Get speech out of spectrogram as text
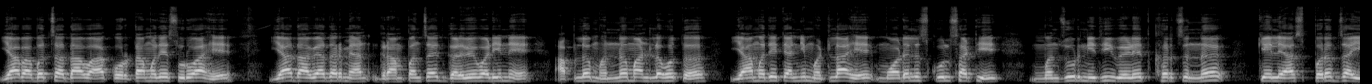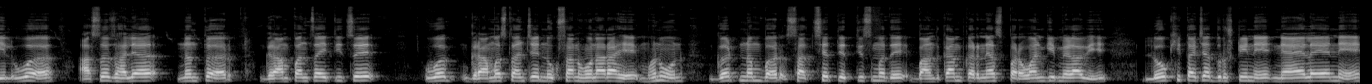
याबाबतचा दावा कोर्टामध्ये सुरू आहे. या दाव्यादरम्यान ग्रामपंचायत गळवेवाडीने आपलं म्हणणं मांडलं होतं. यामध्ये त्यांनी म्हटलं आहे मॉडेल स्कूलसाठी मंजूर निधी वेळेत खर्च न केल्यास परत जाईल व असं झाल्यानंतर ग्रामपंचायतीचे व ग्रामस्थांचे नुकसान होणार आहे म्हणून गट नंबर सातशे तेहतीसमध्ये बांधकाम करण्यास परवानगी मिळावी लोकहिताच्या दृष्टीने न्यायालयाने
